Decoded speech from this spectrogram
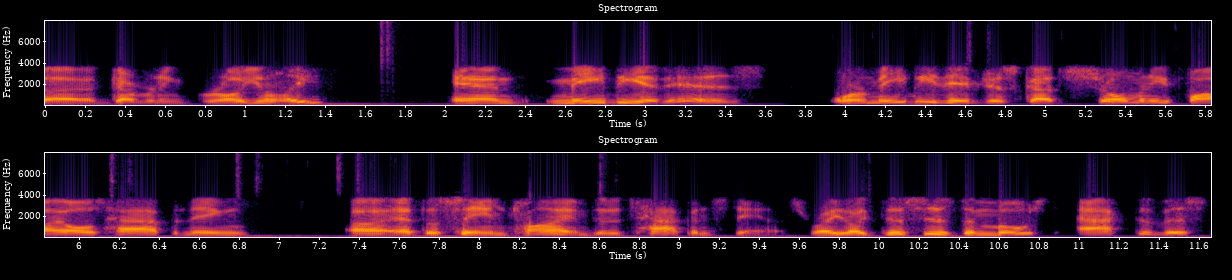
uh, governing brilliantly, and maybe it is, or maybe they've just got so many files happening uh, at the same time that it's happenstance, right? Like this is the most activist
